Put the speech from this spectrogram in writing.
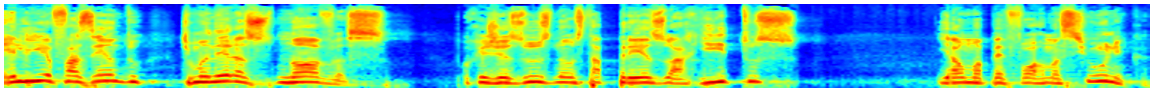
Ele ia fazendo de maneiras novas, porque Jesus não está preso a ritos e a uma performance única.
